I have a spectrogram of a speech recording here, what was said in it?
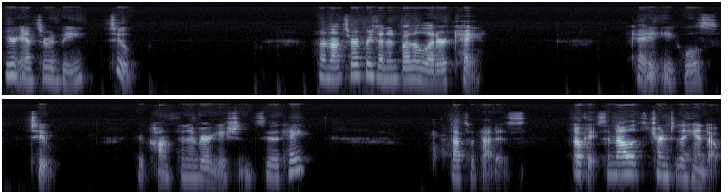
Your answer would be 2. And that's represented by the letter k. k equals 2. Your constant of variation. See the k? That's what that is. Okay, so now let's turn to the handout.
